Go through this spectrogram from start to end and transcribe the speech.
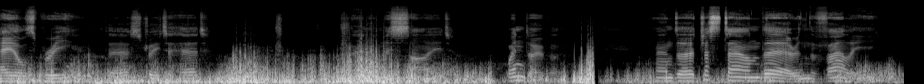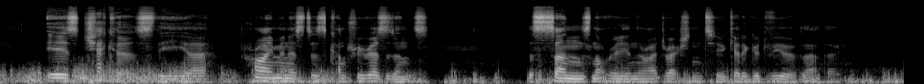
Aylesbury there straight ahead and then on this side Wendover. And uh, just down there in the valley is Chequers the uh, Prime Minister's country residence. The sun's not really in the right direction to get a good view of that though.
